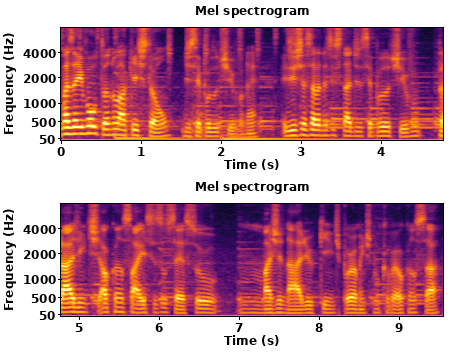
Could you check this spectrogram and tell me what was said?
Mas aí voltando à questão de ser produtivo, né? Existe essa necessidade de ser produtivo pra gente alcançar esse sucesso imaginário que a gente provavelmente nunca vai alcançar.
